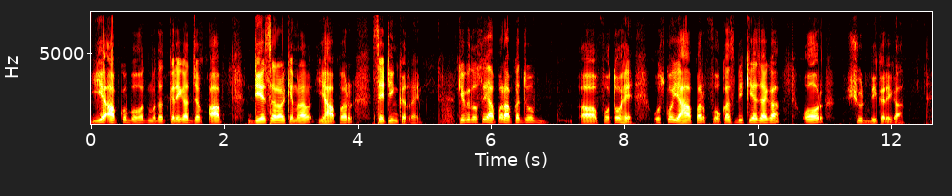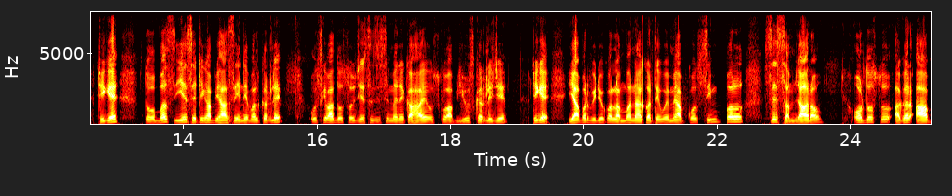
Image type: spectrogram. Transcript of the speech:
ये आपको बहुत मदद करेगा जब आप डीएसएलआर कैमरा यहाँ पर सेटिंग कर रहे हैं। क्योंकि दोस्तों यहाँ पर आपका जो फ़ोटो है उसको यहाँ पर फोकस भी किया जाएगा और शूट भी करेगा। ठीक है? तो बस ये सेटिंग आप यहाँ से इनेबल कर ले। उसके बाद दोस्तों जैसे जैसे मैंने कहा है उसको आप यूज़ कर लीजिए। ठीक है? यहाँ पर वीडियो को लंबा ना करते हुए मैं आपको सिंपल से समझा रहा हूँ। और दोस्तों अगर आप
